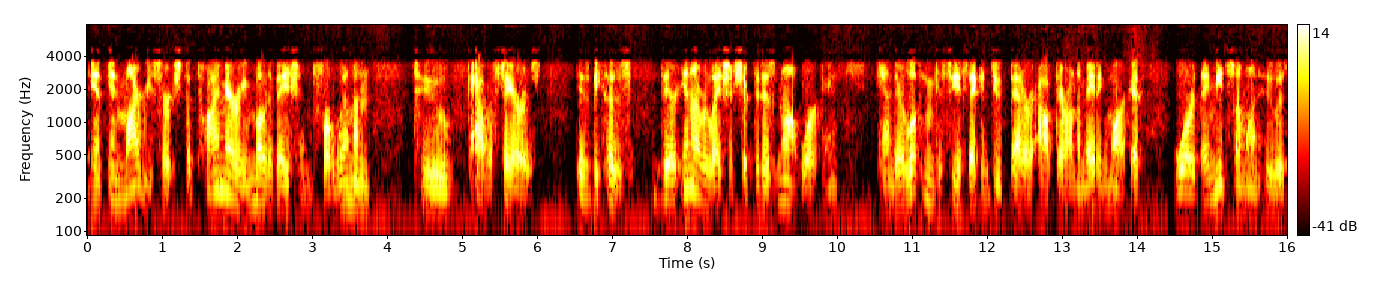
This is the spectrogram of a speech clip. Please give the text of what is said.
in, in my research, the primary motivation for women to have affairs is because they're in a relationship that is not working, and they're looking to see if they can do better out there on the mating market, or they meet someone who is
